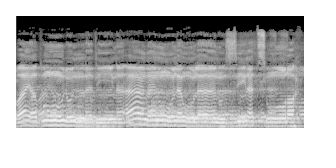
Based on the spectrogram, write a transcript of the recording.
ويقول الذين آمنوا لولا نزلت سورة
